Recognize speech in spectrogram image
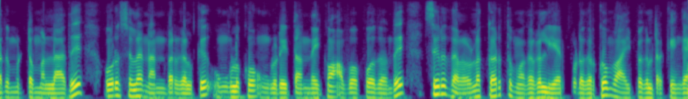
அது மட்டும் அல்லாது ஒரு சில நண்பர்களுக்கு உங்களுக்கும் உங்களுடைய தந்தைக்கும் அவ்வப்போது வந்து சிறிதளவில் கருத்து முதல்கள் ஏற்படுவதற்கும் வாய்ப்புகள் இருக்குங்க.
